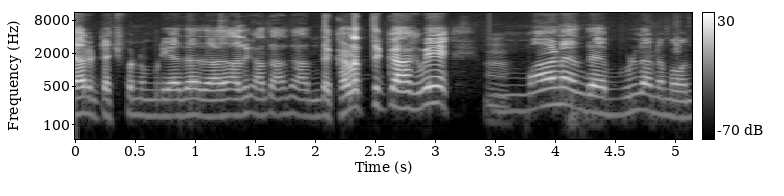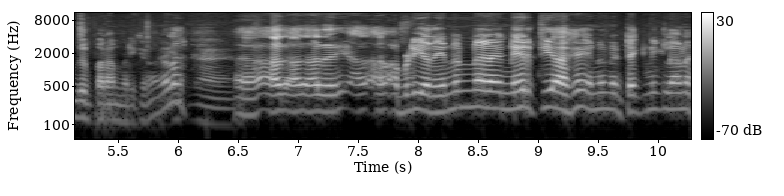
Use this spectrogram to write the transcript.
யாரும் டச் பண்ண முடியாத அது அது அது அது அந்த களத்துக்காகவே மான அந்த புல்லை நம்ம வந்து பராமரிக்கணும் அதனால அது அப்படி அது என்னென்ன நேர்த்தியாக என்னென்ன டெக்னிக்கலான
